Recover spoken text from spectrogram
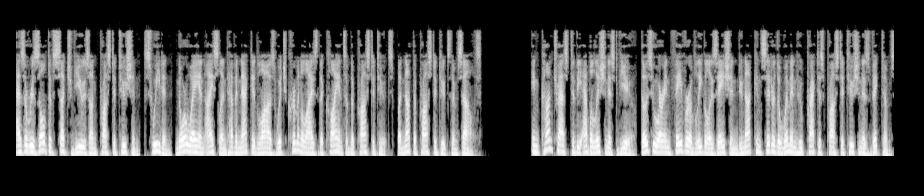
As a result of such views on prostitution, Sweden, Norway and Iceland have enacted laws which criminalize the clients of the prostitutes, but not the prostitutes themselves. In contrast to the abolitionist view, those who are in favor of legalization do not consider the women who practice prostitution as victims,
